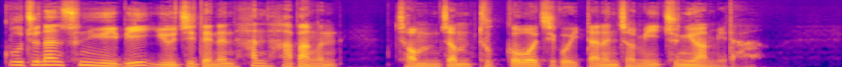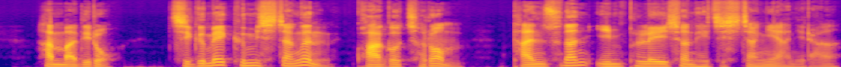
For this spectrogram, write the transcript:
꾸준한 순유입이 유지되는 한 하방은 점점 두꺼워지고 있다는 점이 중요합니다. 한마디로 지금의 금시장은 과거처럼 단순한 인플레이션 해지 시장이 아니라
